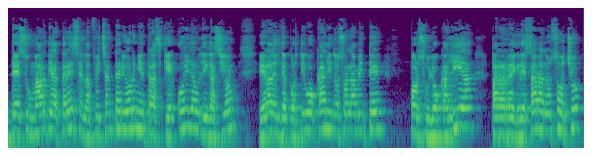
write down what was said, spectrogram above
de sumar de a tres en la fecha anterior, mientras que hoy la obligación era del Deportivo Cali no solamente por su localía para regresar a los ocho,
